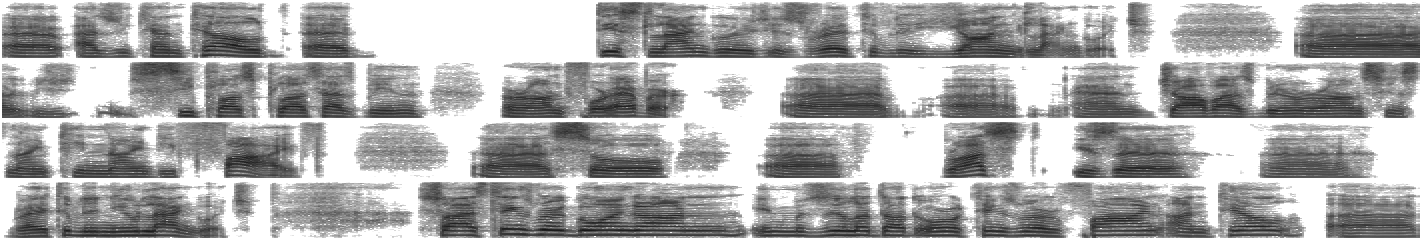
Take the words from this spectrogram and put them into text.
uh, as you can tell, uh, this language is relatively young language. Uh, C++ has been around forever. Uh, uh, and Java has been around since 1995. Uh, so uh, Rust is a uh, relatively new language. So as things were going on in Mozilla.org, things were fine until uh,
